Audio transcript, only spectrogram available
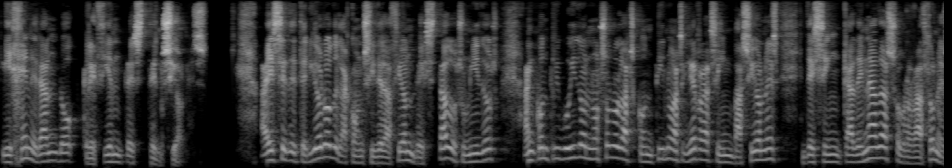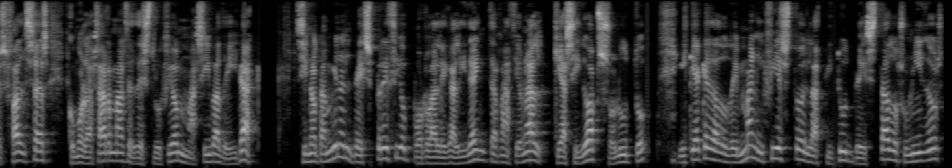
y generando crecientes tensiones. A ese deterioro de la consideración de Estados Unidos han contribuido no solo las continuas guerras e invasiones desencadenadas sobre razones falsas como las armas de destrucción masiva de Irak, sino también el desprecio por la legalidad internacional que ha sido absoluto y que ha quedado de manifiesto en la actitud de Estados Unidos,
